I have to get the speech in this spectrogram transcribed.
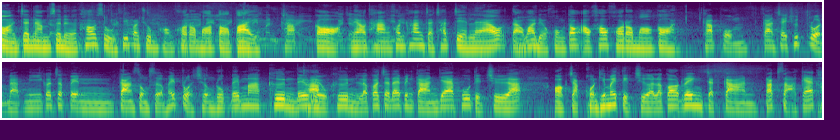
ก่อนจะนำเสนอเข้าสู่ที่ประชุมของคอรมอต่อไปครับก็แนวทางค่อนข้างจะชัดเจนแล้ว แต่ว่าเดี๋ยวคงต้องเอาเข้าคอรมอก่อน ครับผมการใช้ชุดตรวจแบบนี้ก็จะเป็นการส่งเสริมให้ตรวจเชิงรุกได้มากขึ้นได้ครับเร็วขึ้น แล้วก็จะได้เป็นการแยกผู้ติดเชื้อ ออกจากคนที่ไม่ติดเชื้อ แล้วก็เร่งจัดการรักษาแก้ไข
